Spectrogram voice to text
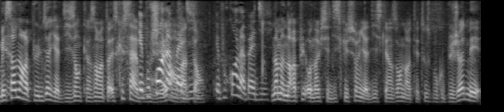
mais ça, on aurait pu le dire il y a 10 ans, 15 ans, 20 ans. Est-ce que ça a bougé en 20 ans? Et pourquoi on ne l'a pas dit? Non, mais on, aurait pu, on a eu ces discussions il y a 10, 15 ans, on était tous beaucoup plus jeunes, mais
